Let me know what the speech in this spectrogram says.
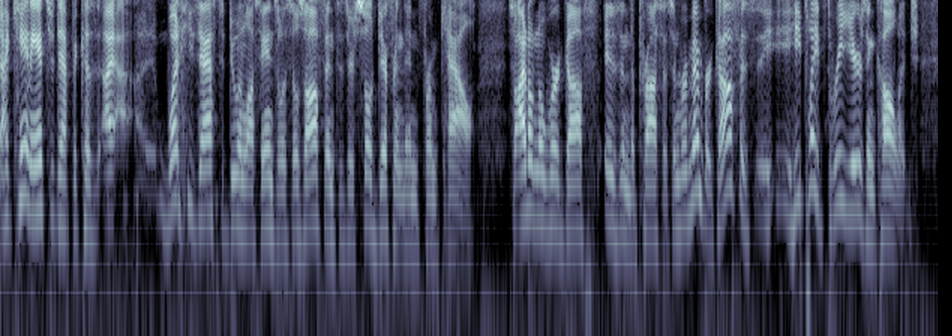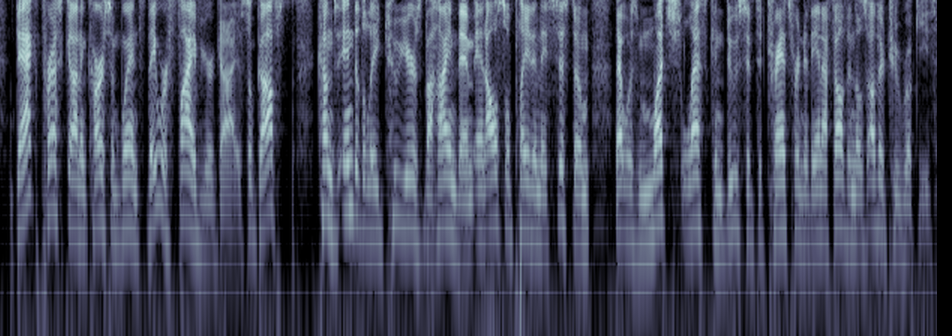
I can't answer that because I, I what he's asked to do in Los Angeles, those offenses are so different than from Cal. So I don't know where Goff is in the process. And remember, Goff is he, he played three years in college. Dak Prescott and Carson Wentz, they were five-year guys. So Goff comes into the league two years behind them and also played in a system that was much less conducive to transferring to the NFL than those other two rookies.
